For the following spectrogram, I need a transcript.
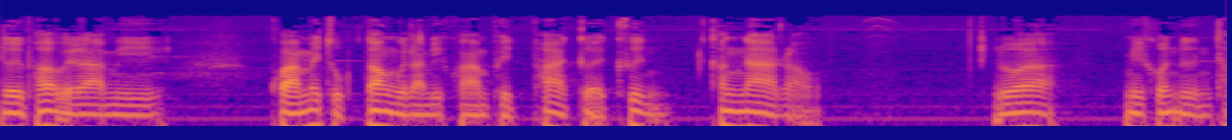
โดยเพราะเวลามีความไม่ถูกต้องเวลามีความผิดพลาดเกิดขึ้นข้างหน้าเรา หรือว่ามีคนอื่นท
